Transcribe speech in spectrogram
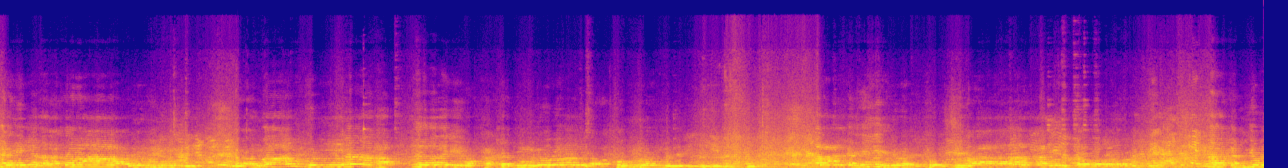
แต่เห็นหาตาลุนก่อนความคุณมาผับเคยอกหักกันลวงหลอกผมลงมืออี กตางกันนี้ด้วยถวยชีวาตั้งโตหากันอยู่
